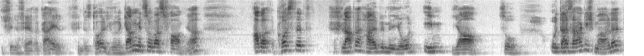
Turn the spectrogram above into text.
ich finde Fähre geil, ich finde es toll, ich würde gern mit sowas fahren, ja, aber kostet schlappe halbe Million im Jahr. So. Und da sage ich mal,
